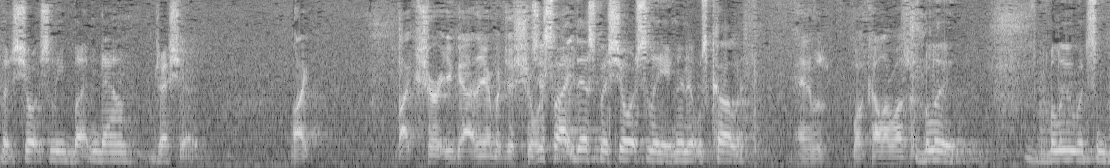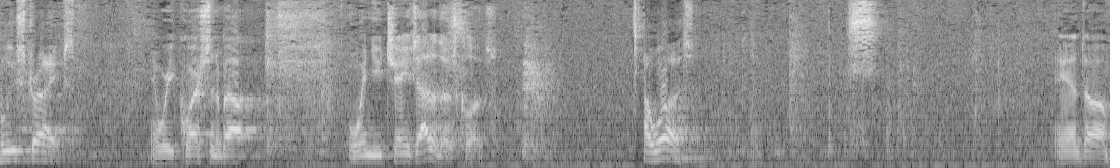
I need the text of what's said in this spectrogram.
but short sleeve button down dress shirt. Like like shirt you got there, but just short. Just sleeve. like this, but short sleeve, and it was colored. And it was, what color was it? Blue, blue with some blue stripes. And were you questioned about when you changed out of those clothes? I was. And um,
